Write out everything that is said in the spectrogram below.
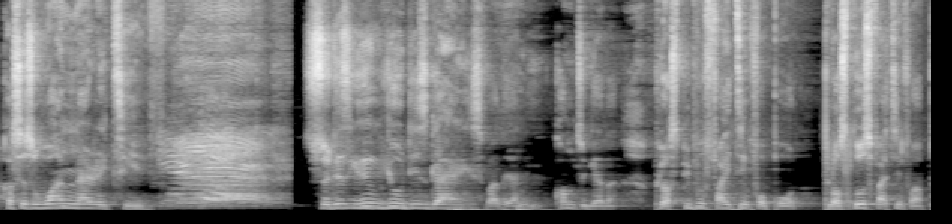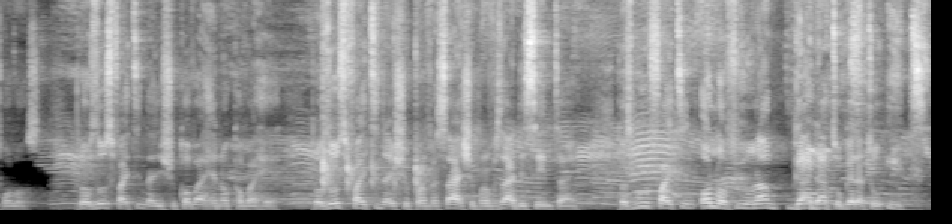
Because it's one narrative. So this you, you, these guys, and come together. Plus people fighting for Paul. Plus those fighting for Apollos. Plus those fighting that you should cover hair, not cover hair. Plus those fighting that you should prophesy, I should prophesy at the same time. Plus people fighting, all of you now gather together to eat.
